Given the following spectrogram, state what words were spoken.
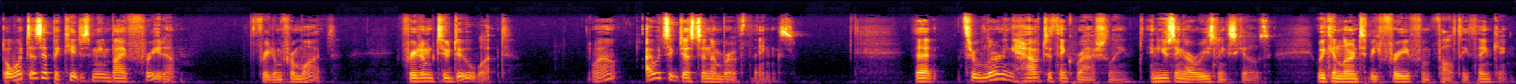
But what does Epictetus mean by freedom? Freedom from what? Freedom to do what? Well, I would suggest a number of things that through learning how to think rationally and using our reasoning skills, we can learn to be free from faulty thinking.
